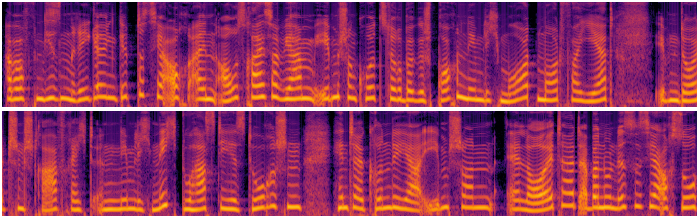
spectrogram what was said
Aber von diesen Regeln gibt es ja auch einen Ausreißer. Wir haben eben schon kurz darüber gesprochen, nämlich Mord. Mord verjährt im deutschen Strafrecht äh, nämlich nicht. Du hast die historischen Hintergründe ja eben schon erläutert, aber nun ist es ja auch so,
